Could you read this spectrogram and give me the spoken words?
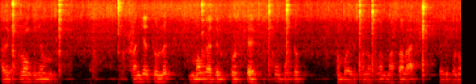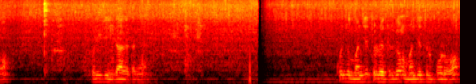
அதுக்கப்புறம் கொஞ்சம் மஞ்சத்தூள் மிளகாத்தூள் போட்டு உப்பு போட்டு நம்ம இது பண்ணுவோம் மசாலா ரெடி பண்ணுவோம். கொஞ்சம் இதாகட்டுங்க. கொஞ்சம் மஞ்சத்தூள் எடுத்துருக்கோம். மஞ்சத்தூள் போடுவோம்.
